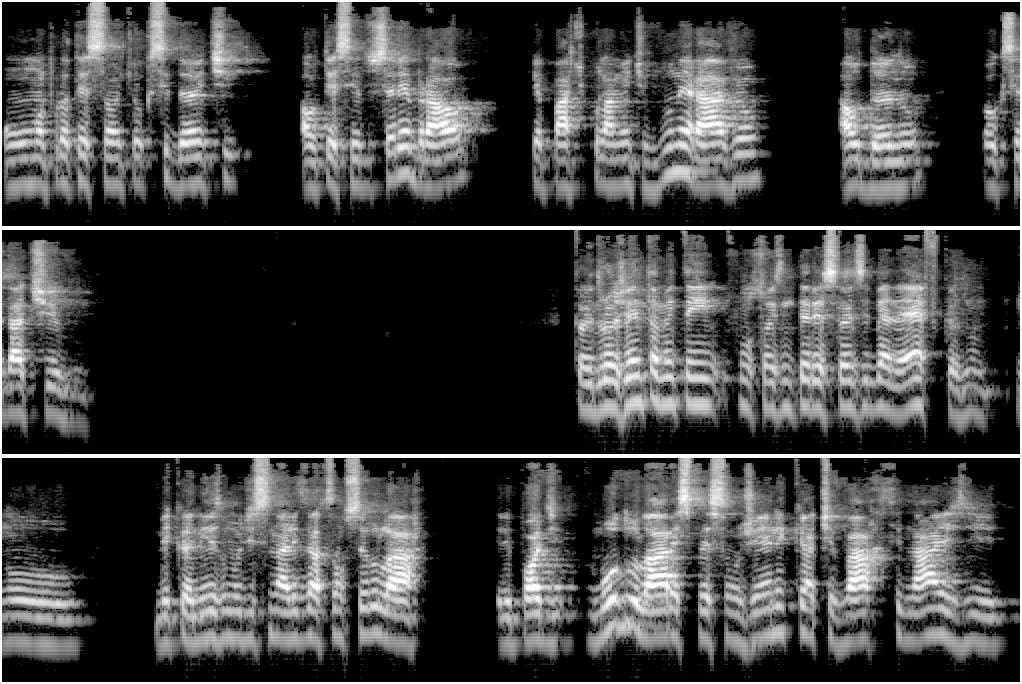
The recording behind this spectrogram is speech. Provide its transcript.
uma proteção antioxidante ao tecido cerebral, que é particularmente vulnerável ao dano oxidativo. Então, o hidrogênio também tem funções interessantes e benéficas no, no mecanismo de sinalização celular. Ele pode modular a expressão gênica e ativar sinais de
